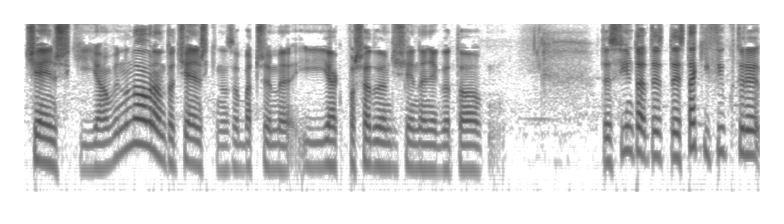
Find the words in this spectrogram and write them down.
ciężki. Ja mówię, no dobra, no to ciężki, no zobaczymy. I jak poszedłem dzisiaj na niego, to to jest film, to, to jest taki film, który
